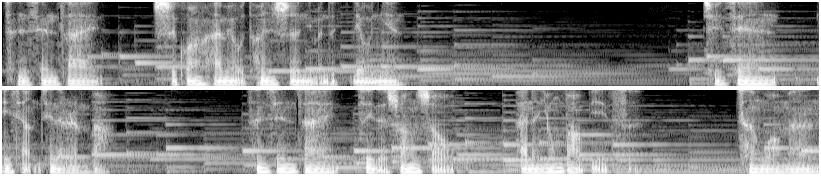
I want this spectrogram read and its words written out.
趁现在时光还没有吞噬你们的留念，去见你想见的人吧。趁现在自己的双手。还能拥抱彼此，趁我们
